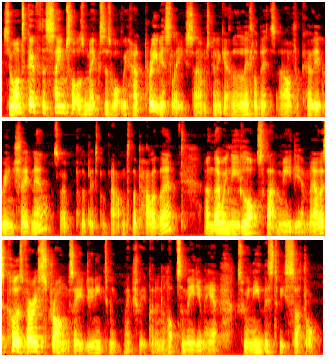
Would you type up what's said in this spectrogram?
So we want to go for the same sort of mix as what we had previously. So I'm just going to get a little bit of Coelia Green shade now. So put a bit of that onto the palette there. And then we need lots of that medium. Now this colour is very strong, so you do need to make sure you put in lots of medium here, because we need this to be subtle.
